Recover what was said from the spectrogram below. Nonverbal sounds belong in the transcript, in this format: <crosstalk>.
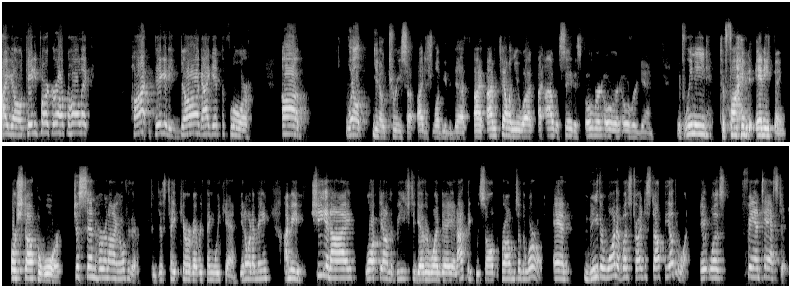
Hi, y'all. Katie Parker, alcoholic. Hot diggity dog. I get the floor. Uh, well, you know, Teresa, I just love you to death. I, am telling you what, I, I will say this over and over and over again. If we need to find <laughs> anything or stop a war, just send her and I over there and just take care of everything we can. You know what I mean? I mean, she and I walked down the beach together one day, and I think we solved the problems of the world. And neither one of us tried to stop the other one. It was fantastic.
